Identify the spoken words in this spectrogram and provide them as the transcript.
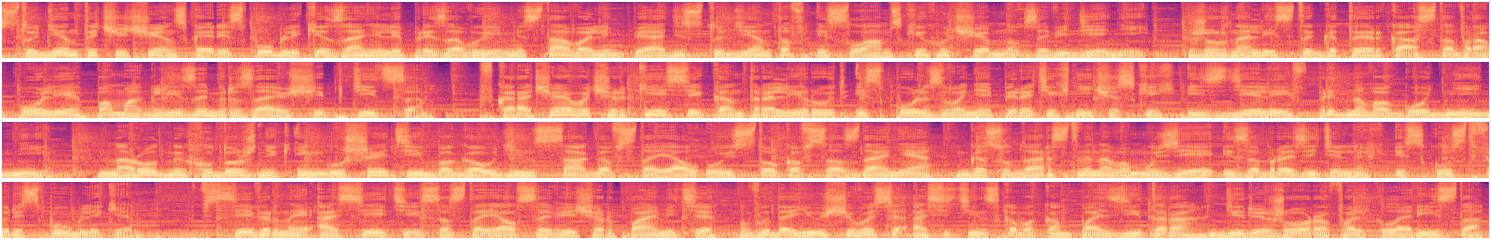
Студенты Чеченской республики заняли призовые места в Олимпиаде студентов исламских учебных заведений. Журналисты ГТРК «Ставрополье» помогли замерзающей птице. В Карачаево-Черкесии контролируют использование пиротехнических изделий в предновогодние дни. Народный художник Ингушетии Багаудин Сагов стоял у истоков создания Государственного музея изобразительных искусств республики. В Северной Осетии состоялся вечер памяти выдающегося осетинского композитора, дирижера, фольклориста,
